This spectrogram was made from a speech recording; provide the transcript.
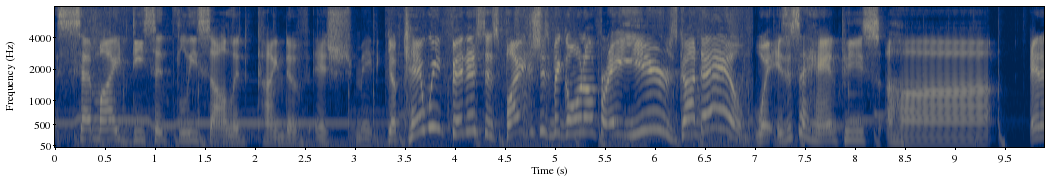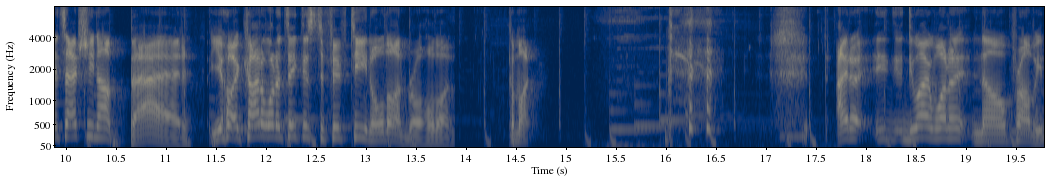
semi decently solid kind of ish, maybe. Yo, can we finish this fight? This has been going on for eight years. Goddamn. Wait, is this a handpiece? Uh, and it's actually not bad. Yo, I kind of want to take this to 15. Hold on, bro. Hold on. Come on. I don't... Do I want to... No, probably.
